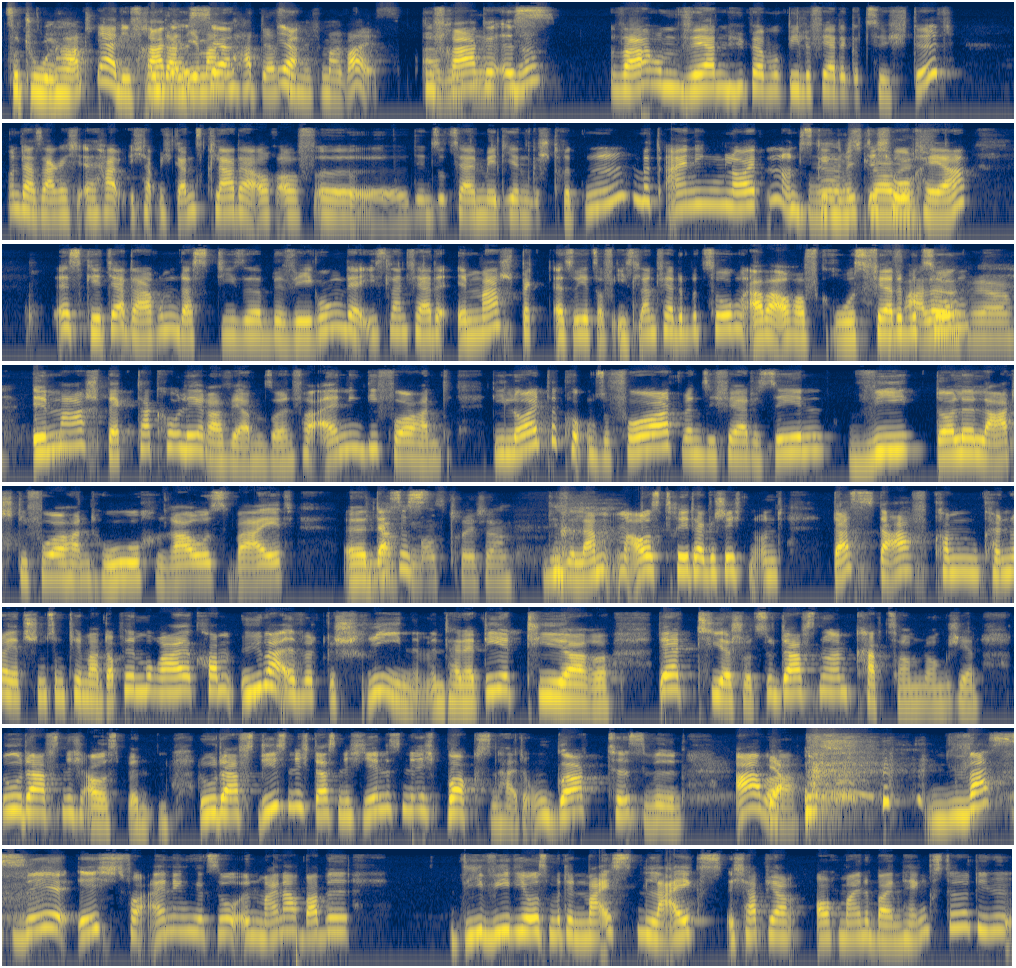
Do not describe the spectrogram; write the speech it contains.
zu tun hat. Ja, die Frage und dann ist jemanden ja, hat, der es ja. nicht mal weiß. Die also Frage so, ist, ne? warum werden hypermobile Pferde gezüchtet? Und da sage ich, äh, ich habe mich ganz klar da auch auf äh, den sozialen Medien gestritten mit einigen Leuten und es ja, ging richtig hoch her. Es geht ja darum, dass diese Bewegung der Islandpferde immer, also jetzt auf Islandpferde bezogen, aber auch auf Großpferde auf bezogen, alle, ja. immer spektakulärer werden sollen. Vor allen Dingen die Vorhand. Die Leute gucken sofort, wenn sie Pferde sehen, wie dolle latscht die Vorhand hoch, raus, weit. Äh, das Lampenaustreter. Ist diese Lampenaustreter-Geschichten und das darf kommen, können wir jetzt schon zum Thema Doppelmoral kommen. Überall wird geschrien im Internet, die Tiere, der Tierschutz, du darfst nur im Kappzaum longieren, du darfst nicht ausbinden, du darfst dies nicht, das nicht, jenes nicht, Boxen halten, um Gottes Willen. Aber ja. was sehe ich vor allen Dingen jetzt so in meiner Bubble, die Videos mit den meisten Likes, ich habe ja auch meine beiden Hengste, die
